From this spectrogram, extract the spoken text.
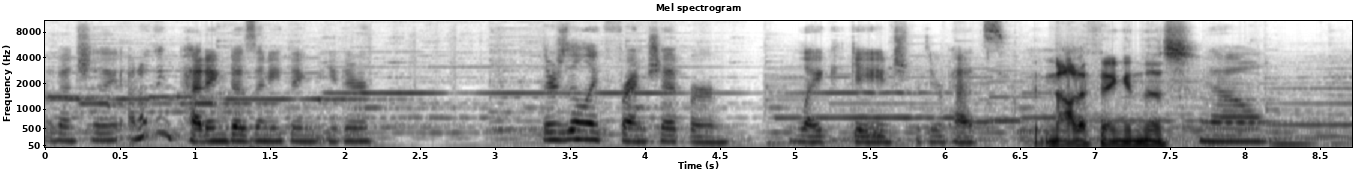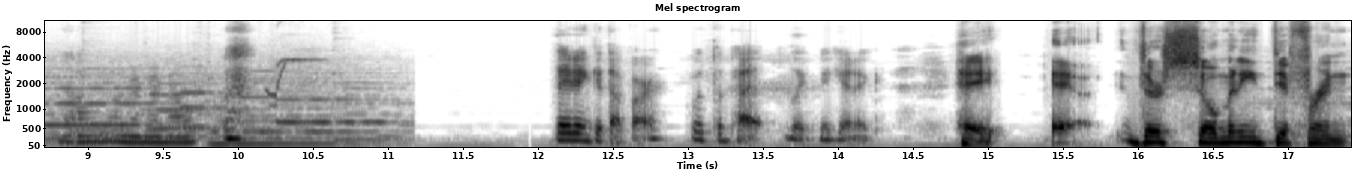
eventually. I don't think petting does anything either. There's no like friendship or like gauge with your pets. Not a thing in this. No. No, no, no, no, no. they didn't get that far with the pet like mechanic. Hey, there's so many different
